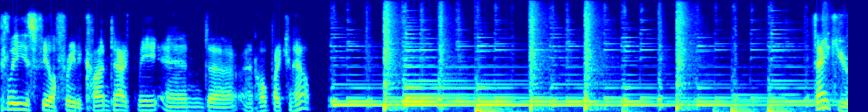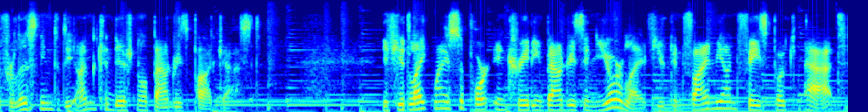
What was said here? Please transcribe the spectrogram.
please feel free to contact me and, uh, and hope I can help. Thank you for listening to the Unconditional Boundaries Podcast. If you'd like my support in creating boundaries in your life, you can find me on Facebook at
